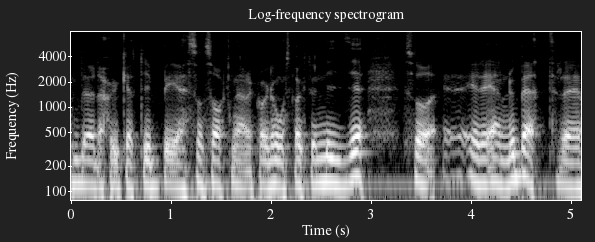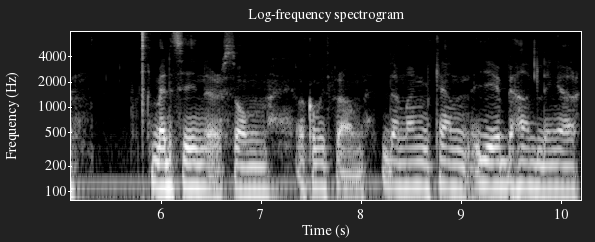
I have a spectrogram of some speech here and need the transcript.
blödarsjuka typ B som saknar koagulationsfaktor 9 så är det ännu bättre mediciner som har kommit fram där man kan ge behandlingar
